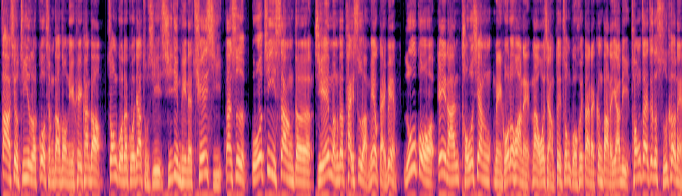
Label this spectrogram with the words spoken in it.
大秀肌肉的过程当中，你也可以看看到中国的国家主席习近平呢缺席，但是国际上的结盟的态势啊没有改变。如果越南投向美国的话呢，那我想对中国会带来更大的压力。从在这个时刻呢，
